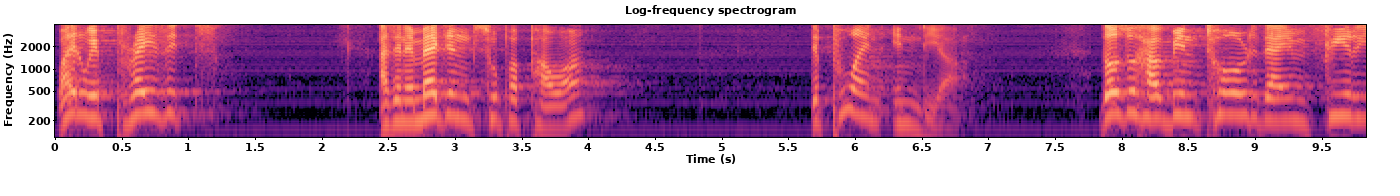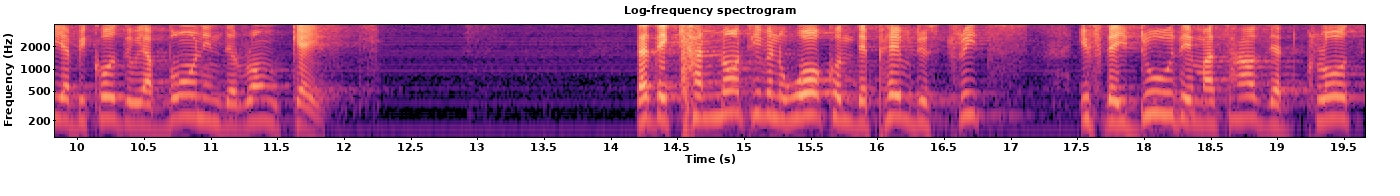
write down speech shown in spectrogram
Why do we praise it as an emerging superpower? The poor in India, those who have been told they're inferior because they were born in the wrong caste, that they cannot even walk on the paved streets if they do, they must have their clothes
